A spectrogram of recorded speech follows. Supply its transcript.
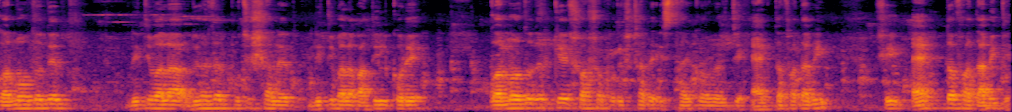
কর্মরতদের নীতিমালা দুই হাজার পঁচিশ সালের নীতিমালা বাতিল করে কর্মরতদেরকে স্ব প্রতিষ্ঠানে স্থায়ীকরণের যে এক দফা দাবি, সেই এক দফা দাবিতে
